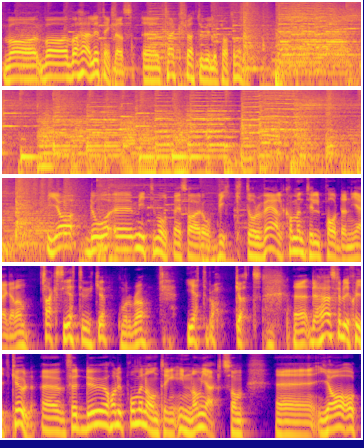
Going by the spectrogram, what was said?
Vad, vad, vad härligt Niklas. Eh, tack för att du ville prata med mig. Ja, då eh, mitt emot mig så har jag då Viktor. Välkommen till podden Jägaren. Tack så jättemycket. Mår du bra? Jättebra. Gött. Eh, Det här ska bli skitkul. eh, För du håller på med någonting inom jakt som eh, jag och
